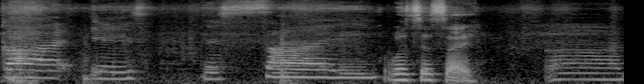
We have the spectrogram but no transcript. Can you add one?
got is this sign. What's it say? Um,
